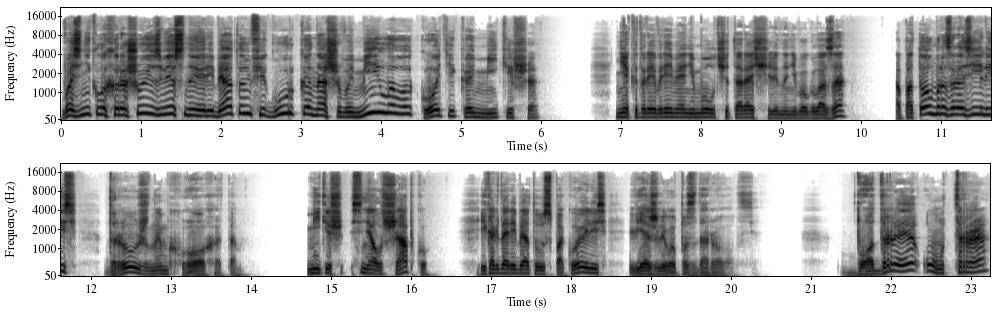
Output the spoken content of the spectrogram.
возникла хорошо известная ребятам фигурка нашего милого котика Микиша. Некоторое время они молча таращили на него глаза, а потом разразились дружным хохотом. Микиш снял шапку, и когда ребята успокоились, вежливо поздоровался. «Бодрое утро!»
